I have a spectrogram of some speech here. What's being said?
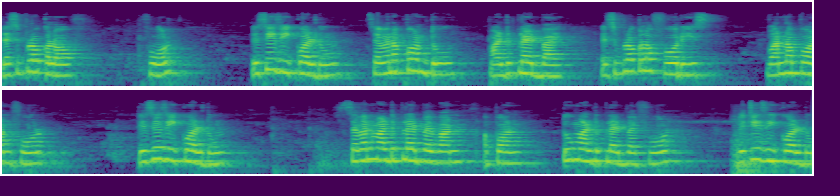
reciprocal of 4. This is equal to 7 upon 2 multiplied by reciprocal of 4 is 1 upon 4. This is equal to 7 multiplied by 1 upon 2 multiplied by 4 which is equal to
